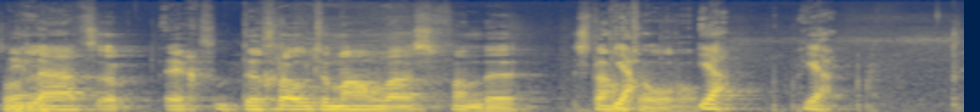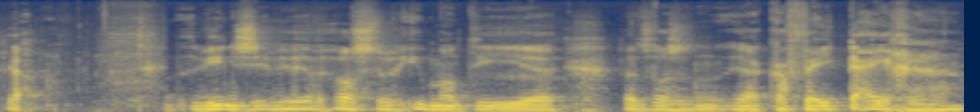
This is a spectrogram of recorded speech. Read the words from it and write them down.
die laatst echt de grote man was van de Ja, stamtoren. ja, ja, ja. Wiens was er iemand die, eh, dat was een ja, café-tijger.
